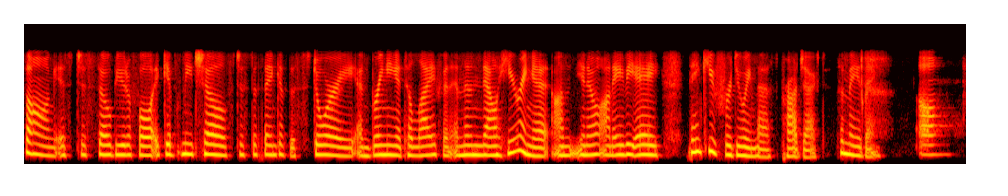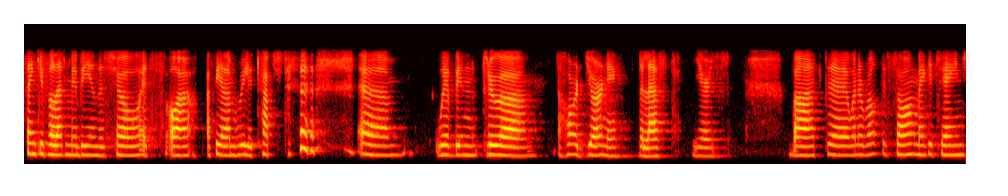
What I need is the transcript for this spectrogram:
song is just so beautiful. It gives me chills just to think of the story and bringing it to life and, and then now hearing it on, you know, on AVA. Thank you for doing this project. It's amazing. Oh, thank you for letting me be in this show. It's oh, I feel I'm really touched. um, we've been through a, a hard journey the last years but uh, when I wrote this song, Make a Change,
